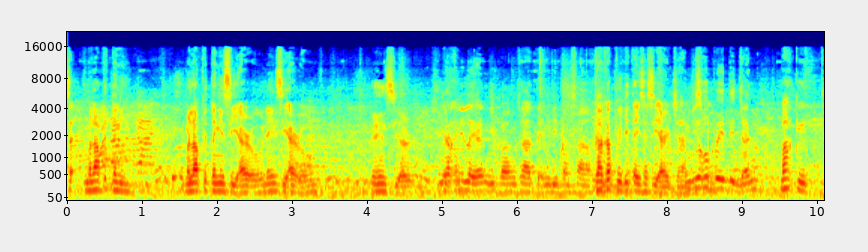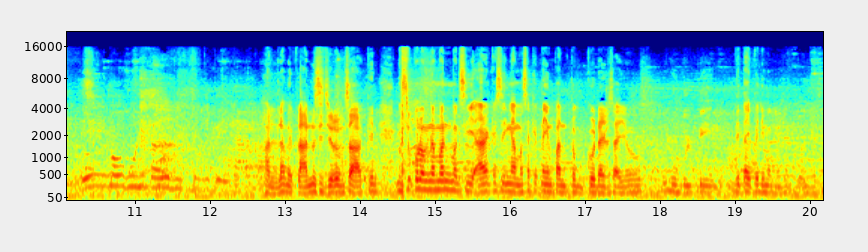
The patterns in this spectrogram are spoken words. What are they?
Sa, malapit lang yung, malapit lang yung CRO. Na yung CRO. Na yung CRO. CR nila yan, hindi pang sa atin, hindi pang sa akin. Gaga, pwede tayo sa CR dyan. Hindi ako pwede dyan. Bakit? Eh, mahuhuli tayo dito. Hindi pwede. Hala, may plano si Jerome sa akin. Gusto ko lang naman mag-CR kasi nga masakit na yung pantog ko dahil sa'yo. Bubulping. Hindi tayo pwede maglibot doon kasi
